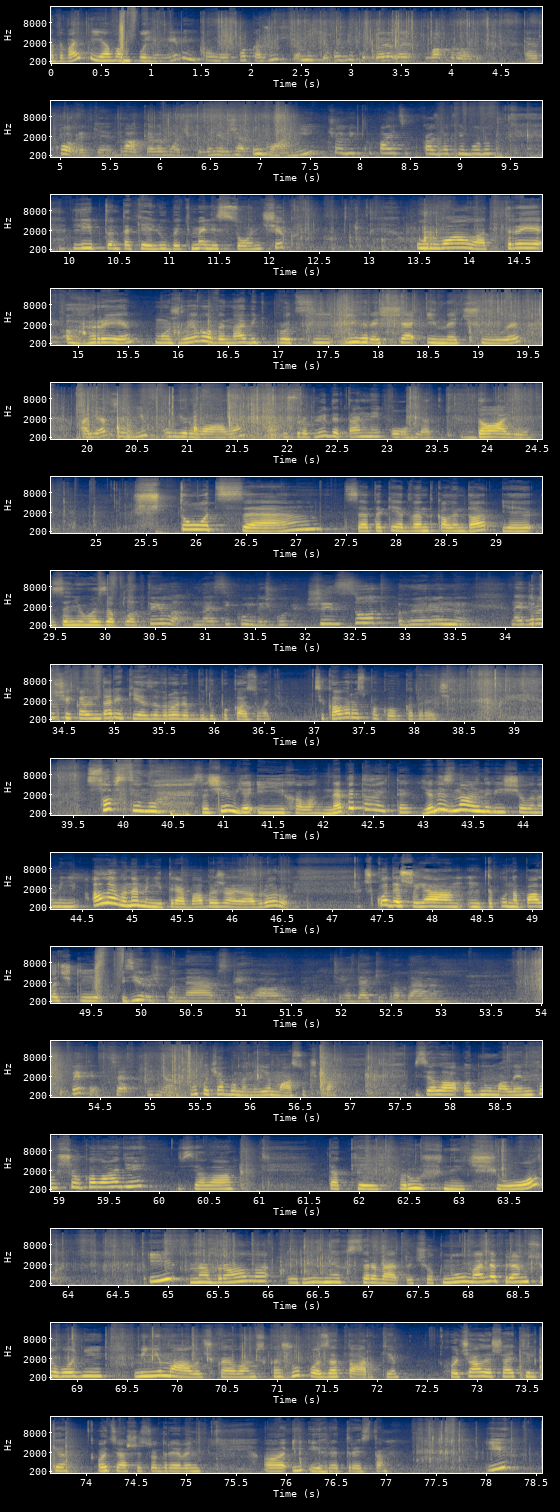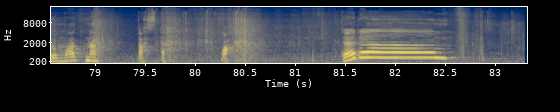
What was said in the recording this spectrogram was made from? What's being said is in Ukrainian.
А давайте я вам по лінивенькому покажу, що ми сьогодні купили в Аврорі. Е, Коврики, два килимочки, вони вже у ванні. Чоловік купається, показувати не буду. Ліптон такий любить мелісончик. Урвала три гри. Можливо, ви навіть про ці ігри ще і не чули. А я вже їх увірвала. Зроблю детальний огляд. Далі. Що це? Це такий адвент-календар. Я за нього заплатила на секундочку 600 гривень. Найдорожчий календар, який я з Аврори буду показувати. Цікава розпаковка, до речі. Собственно, за чим я і їхала? Не питайте. Я не знаю, навіщо вона мені, але вона мені треба. Обожаю Аврору. Шкода, що я таку на палички зірочку не встигла через деякі проблеми купити. Це фігня. Ну, хоча б у мене є масочка. Взяла одну малинку в шоколаді, взяла такий рушничок і набрала різних серветочок. Ну, у мене прям сьогодні мінімалочка, я вам скажу, по затарки. Хоча лише тільки оця 600 гривень е, і ігри 300. І томатна паста. Вау! Та-дам!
